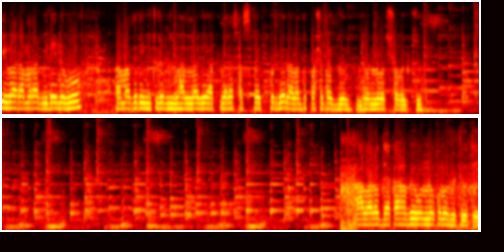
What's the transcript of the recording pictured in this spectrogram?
এবার আমরা বিদায় নেব। আমাদের এই ভিডিওটা যদি ভালো লাগে, আপনারা সাবস্ক্রাইব করবেন, আমাদের পাশে থাকবেন। ধন্যবাদ সবাইকে। আবারও দেখা হবে অন্য কোনো ভিডিওতে।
